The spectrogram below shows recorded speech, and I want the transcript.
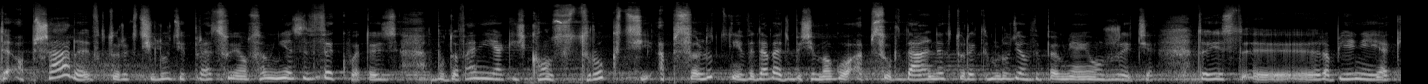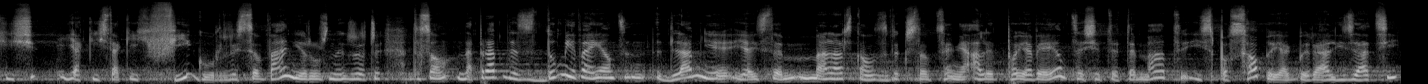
te obszary, w których ci ludzie pracują są niezwykłe. To jest budowanie jakichś konstrukcji, absolutnie wydawać by się mogło absurdalnych, które tym ludziom wypełniają życie. To jest y, robienie jakichś, jakichś takich figur, rysowanie różnych rzeczy. To są naprawdę zdumiewające. Dla mnie, ja jestem malarską z wykształcenia, ale pojawiające się te tematy i sposoby jakby realizacji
